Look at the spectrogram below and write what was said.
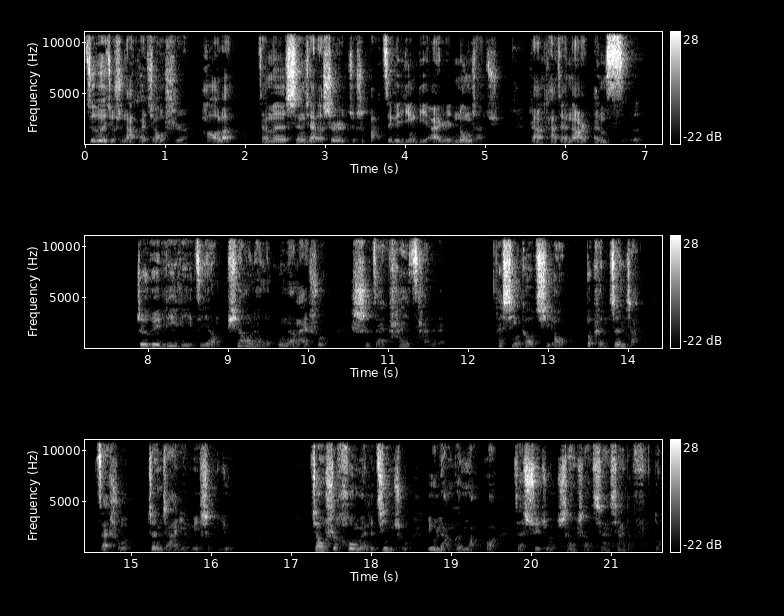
这就是那块礁石。好了，咱们剩下的事儿就是把这个印第安人弄上去，让他在那儿等死。这对莉莉这样漂亮的姑娘来说实在太残忍。她心高气傲，不肯挣扎。再说，挣扎也没什么用。礁石后面的近处有两个脑瓜在水中上上下下的浮动，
